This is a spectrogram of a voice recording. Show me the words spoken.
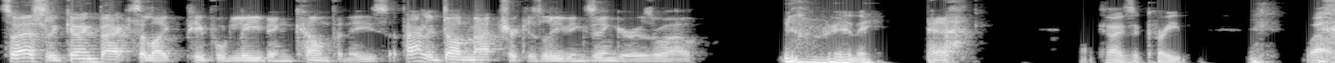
so actually, going back to like people leaving companies, apparently Don Mattrick is leaving Zynga as well. really? Yeah, That guy's a creep. well,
